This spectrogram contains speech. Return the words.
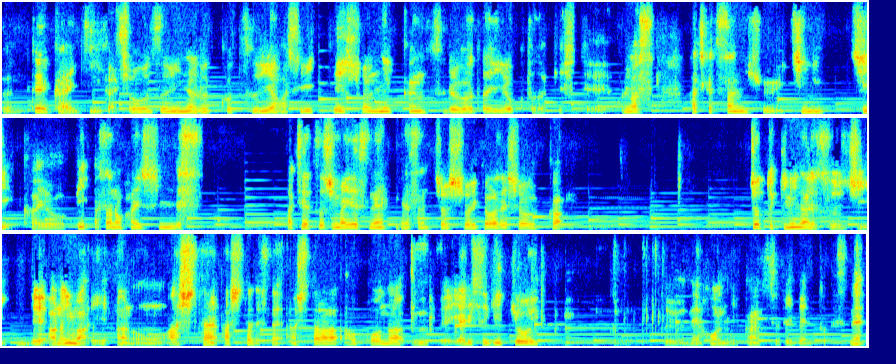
分で会議が上手になるコツやファシリテーションに関する話題をお届けしております。8月31日火曜日朝の配信です。8月おしまいですね。皆さん調子はいかがでしょうか？ちょっと気になる数字で、あの今、あの明日明日ですね、明日行うやりすぎ教育というね、本に関するイベントですね。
